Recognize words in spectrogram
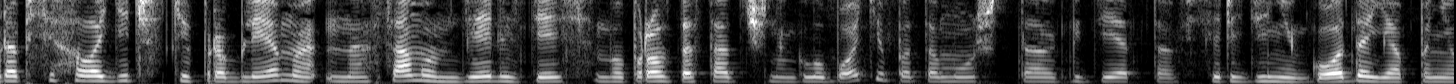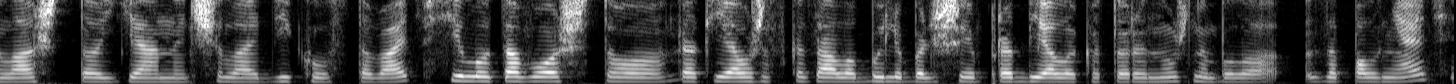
Про психологические проблемы на самом деле здесь вопрос достаточно глубокий, потому что где-то в середине года я поняла, что я начала дико уставать в силу того, что, как я уже сказала, были большие пробелы, которые нужно было заполнять.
